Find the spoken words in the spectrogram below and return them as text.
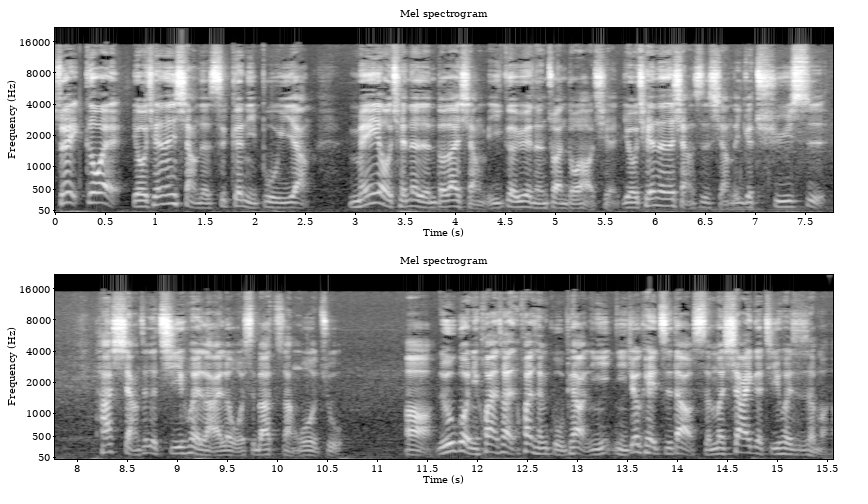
所以各位有钱人想的是跟你不一样，没有钱的人都在想一个月能赚多少钱，有钱人的想是想的一个趋势。他想这个机会来了，我是不是要掌握住？哦，如果你换算换成股票，你你就可以知道什么下一个机会是什么？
